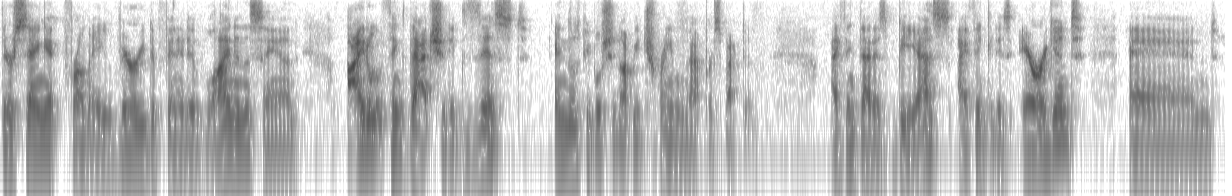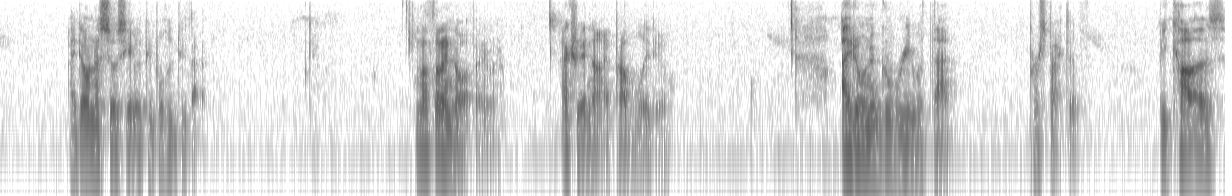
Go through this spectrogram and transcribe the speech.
They're saying it from a very definitive line in the sand. I don't think that should exist, and those people should not be trained in that perspective. I think that is BS. I think it is arrogant, and I don't associate with people who do that. Not that I know of, anyway. Actually, no, I probably do. I don't agree with that perspective because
